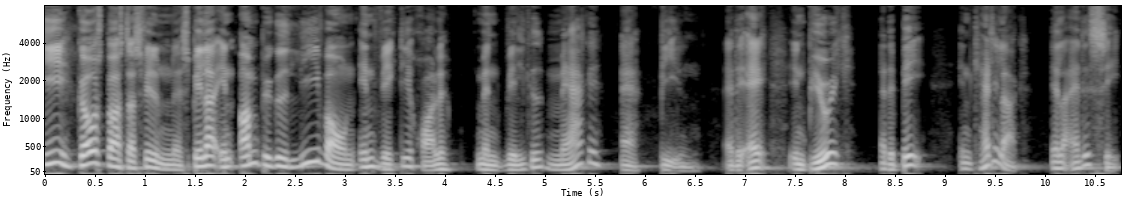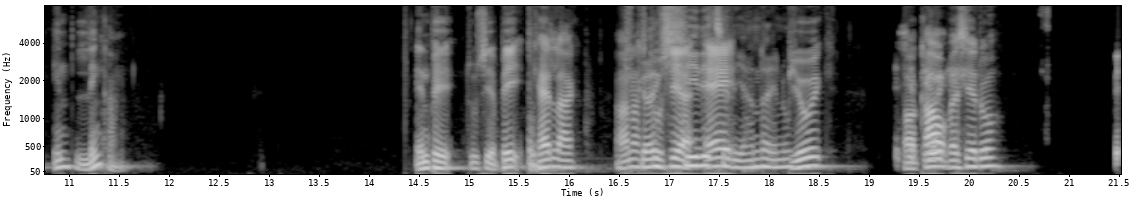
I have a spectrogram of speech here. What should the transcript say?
i Ghostbusters-filmene spiller en ombygget ligevogn en vigtig rolle. Men hvilket mærke er bilen? Er det A, en Buick? Er det B, en Cadillac? Eller er det C, en Lincoln? NP, du siger B, Cadillac. Anders, du siger sige det A, til de andre endnu. Buick. Og Grav, hvad siger du? B.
